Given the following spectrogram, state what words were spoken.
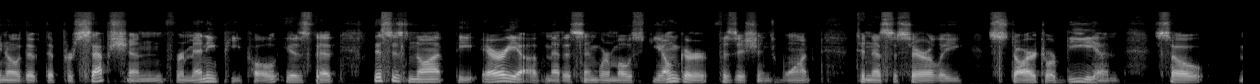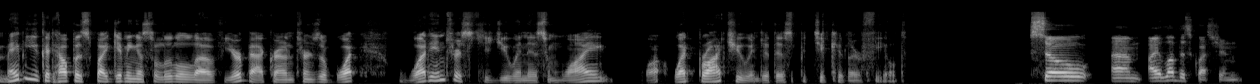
you know the, the perception for many people is that this is not the area of medicine where most younger physicians want to necessarily start or be in so maybe you could help us by giving us a little of your background in terms of what what interested you in this and why what, what brought you into this particular field? So um, I love this question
